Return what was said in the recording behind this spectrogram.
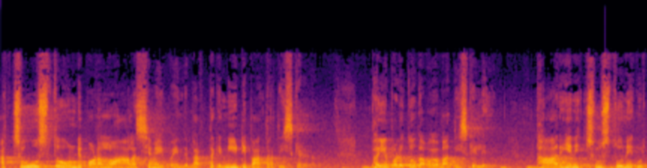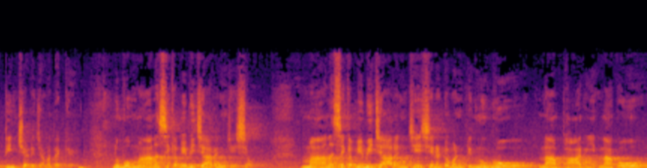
ఆ చూస్తూ ఉండిపోవడంలో ఆలస్యం అయిపోయింది. భర్తకి నీటి పాత్ర తీసుకెళ్ళడం. భయపడుతూ గబగబా తీసుకెళ్ళింది. భార్యని చూస్తూనే గుర్తించాడు జమదగ్గిరి నువ్వు మానసిక వ్యభిచారం చేశావు. మానసిక వ్యభిచారం చేసినటువంటి నువ్వు నా భార్య నాకు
